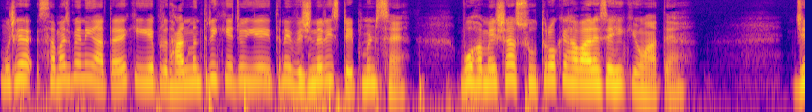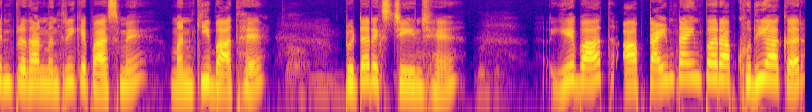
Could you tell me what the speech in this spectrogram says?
मुझे समझ में नहीं आता है कि ये प्रधानमंत्री के जो ये इतने विजनरी स्टेटमेंट्स हैं वो हमेशा सूत्रों के हवाले से ही क्यों आते हैं? जिन प्रधानमंत्री के पास में मन की बात है ट्विटर एक्सचेंज है ये बात आप टाइम टाइम पर आप खुद ही आकर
